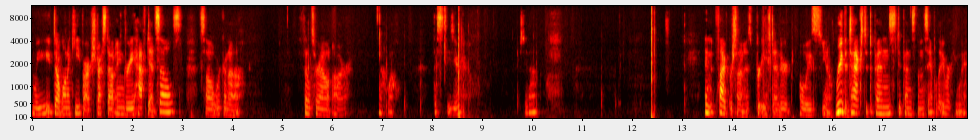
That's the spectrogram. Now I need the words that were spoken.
and we don't want to keep our stressed out, angry, half dead cells. So we're gonna filter out our oh, well this is easier. Just do that. And 5% is pretty standard. Always, you know, read the text. It depends. Depends on the sample that you're working with.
